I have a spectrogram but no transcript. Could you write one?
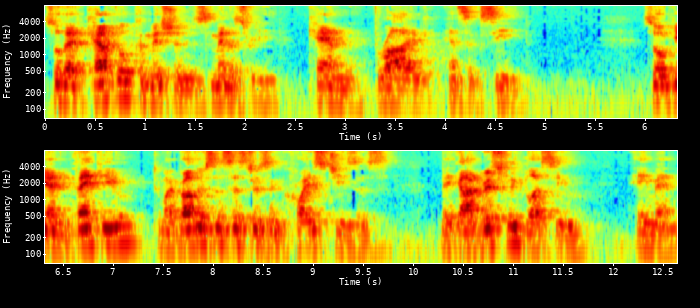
so that Capitol Commission's ministry can thrive and succeed. So again, thank you to my brothers and sisters in Christ Jesus. May God richly bless you. Amen.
